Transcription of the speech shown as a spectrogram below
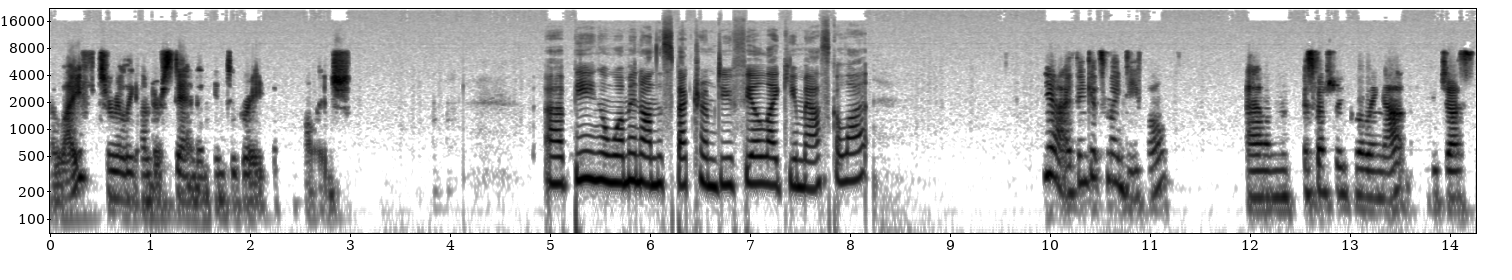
your life to really understand and integrate the knowledge. Uh, being a woman on the spectrum, do you feel like you mask a lot? Yeah, I think it's my default um, especially growing up. You just,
